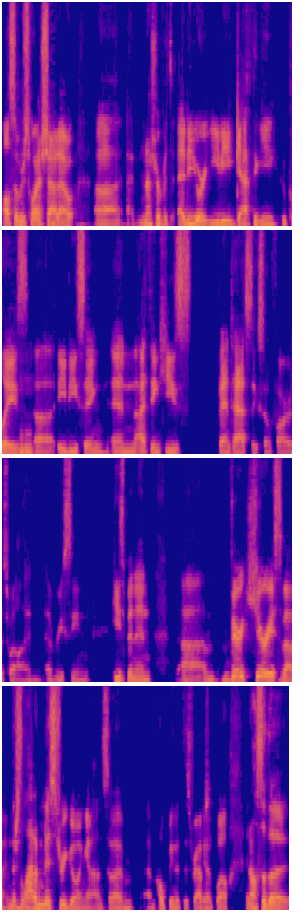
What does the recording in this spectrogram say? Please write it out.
Also, we just want to shout out. Uh, I'm not sure if it's Eddie or Edi Gathegi who plays mm-hmm. uh, Ad Singh, and I think he's fantastic so far as well. In every scene he's been in, uh, I'm very curious about him. There's a lot of mystery going on, so I'm I'm hoping that this wraps Yep. up well. And also the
